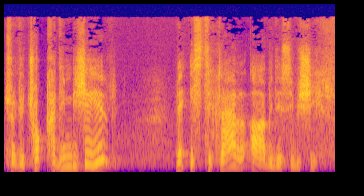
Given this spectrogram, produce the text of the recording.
Çünkü çok kadim bir şehir ve istikrar abidesi bir şehir.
